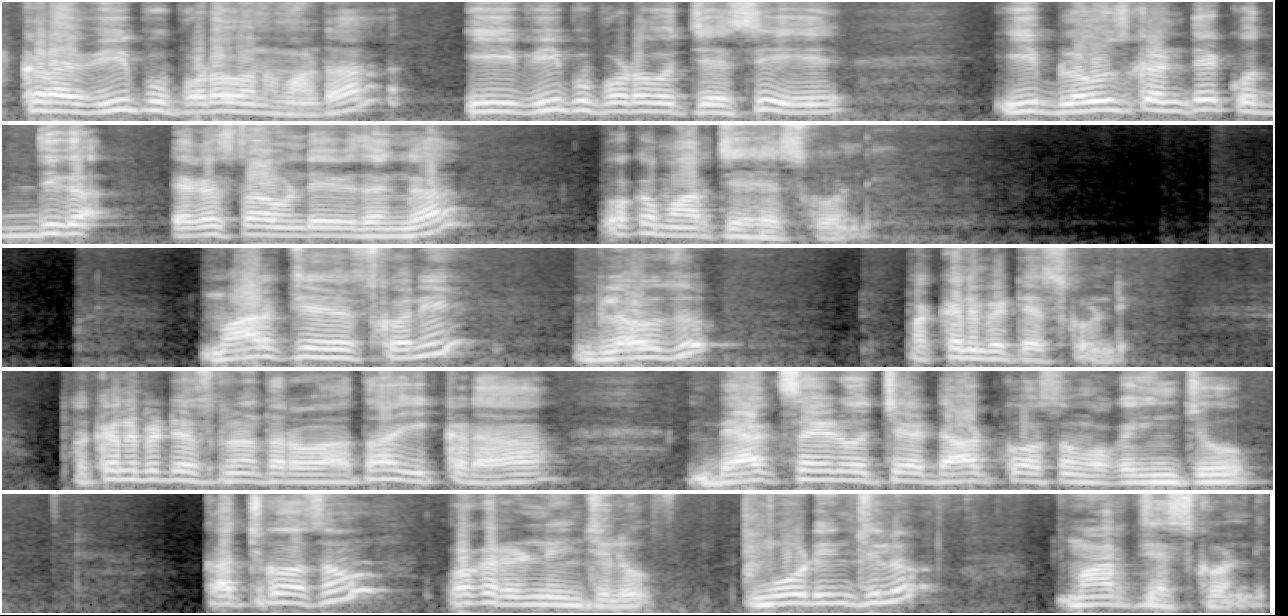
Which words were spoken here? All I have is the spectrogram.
ఇక్కడ వీపు పొడవు అనమాట ఈ వీపు పొడవు వచ్చేసి ఈ బ్లౌజ్ కంటే కొద్దిగా ఎక్స్ట్రా ఉండే విధంగా ఒక మార్క్ చేసేసుకోండి. మార్క్ చేసేసుకొని బ్లౌజు పక్కన పెట్టేసుకోండి. పక్కన పెట్టేసుకున్న తర్వాత ఇక్కడ బ్యాక్ సైడ్ వచ్చే డాట్ కోసం ఒక ఇంచు ఖర్చు కోసం ఒక రెండు ఇంచులు. మూడు ఇంచులు మార్క్ చేసుకోండి.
